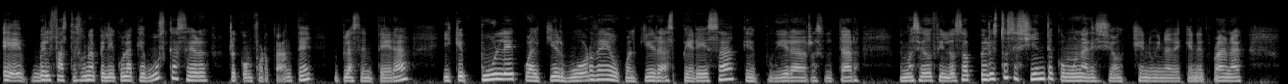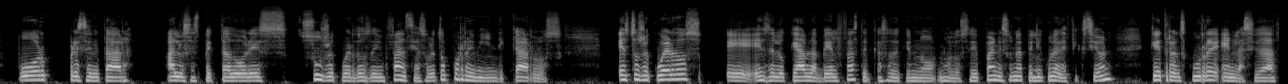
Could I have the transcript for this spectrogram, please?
Eh, Belfast es una película que busca ser reconfortante y placentera y que pule cualquier borde o cualquier aspereza que pudiera resultar demasiado filosa, pero esto se siente como una decisión genuina de Kenneth Branagh por presentar a los espectadores sus recuerdos de infancia, sobre todo por reivindicarlos. Estos recuerdos eh, es de lo que habla Belfast, en caso de que no, no, lo sepan. Es una película de ficción que transcurre en la ciudad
